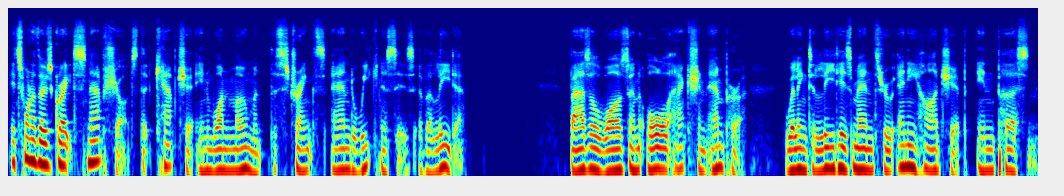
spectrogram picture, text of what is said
It's one of those great snapshots that capture in one moment the strengths and weaknesses of a leader. Basil was an all action emperor, willing to lead his men through any hardship in person.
